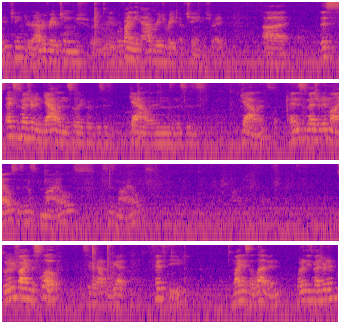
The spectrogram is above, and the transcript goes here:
rate of change or average rate of change, whatever. we- We're finding the average rate of change, right? Uh, this X is measured in gallons, so like uh, this is gallons and this is gallons. And this is measured in miles, this is miles, this is miles. So when we find the slope, let's see what happens. We got fifty minus eleven. What are these measured in?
